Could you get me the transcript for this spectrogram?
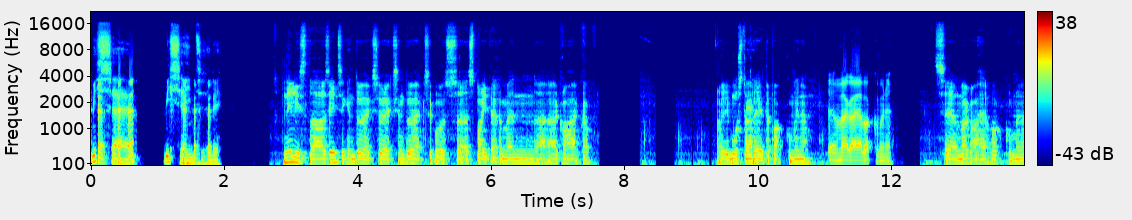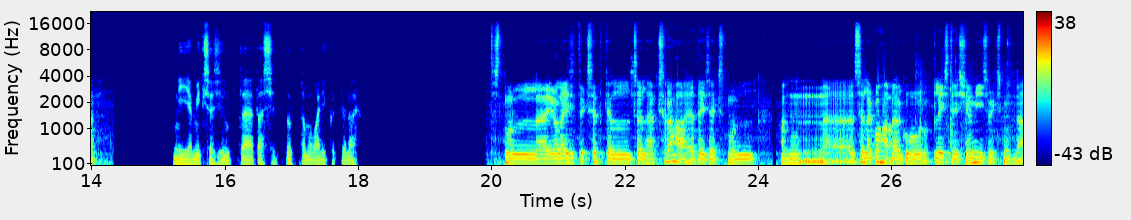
mis see, mis see hind siis oli? nelisada seitsekümmend üheksa, üheksakümmend üheksa koos äh, Spider-man äh, kahega. oli musta reede pakkumine, see on väga hea pakkumine. see on väga hea pakkumine. nii, ja miks sa sind äh, tahtsid nutta oma valikute üle? sest mul ei ole esiteks hetkel selle jaoks raha ja teiseks mul on äh, selle koha peal, kuhu Playstation viis võiks minna,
